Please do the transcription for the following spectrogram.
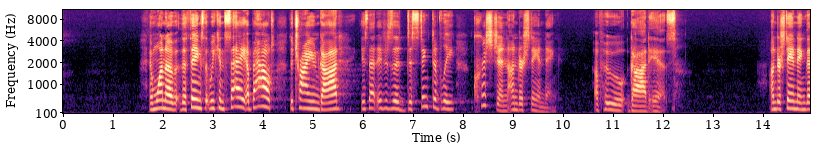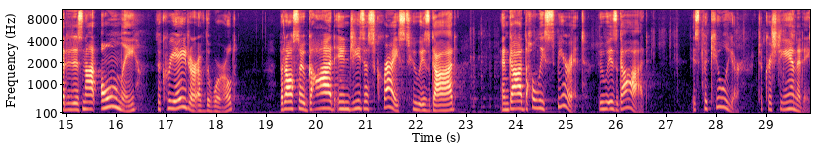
And one of the things that we can say about the triune God is that it is a distinctively Christian understanding of who God is. Understanding that it is not only the creator of the world, but also God in Jesus Christ, who is God, and God the Holy Spirit, who is God, is peculiar to Christianity.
